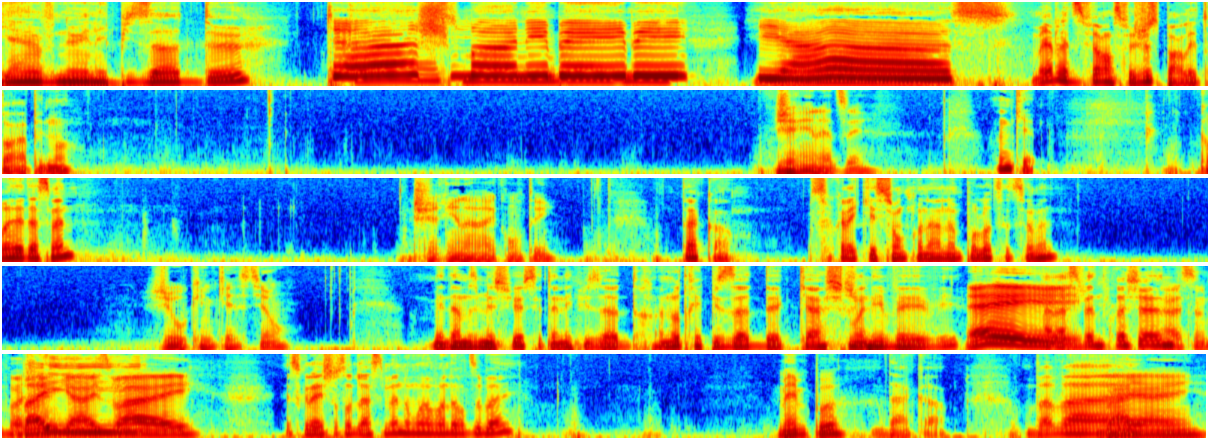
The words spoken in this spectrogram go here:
Bienvenue à l'épisode 2. Cash money, baby. Yes. Mais regarde la différence, fais juste parler toi rapidement. J'ai rien à dire. Ok. Comment était ta semaine? J'ai rien à raconter. D'accord. C'est quoi les questions qu'on a l'un pour l'autre cette semaine? J'ai aucune question. Mesdames et messieurs, c'est un épisode, un autre épisode de Cash Money Baby. Hey! À la semaine prochaine. À la semaine prochaine, guys. Bye. Est-ce qu'on a les chansons de la semaine au moins avant l'heure du bail? Même pas. D'accord. Bye bye. Bye.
